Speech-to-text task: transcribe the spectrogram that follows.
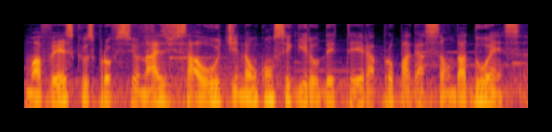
uma vez que os profissionais de saúde não conseguiram deter a propagação da doença.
